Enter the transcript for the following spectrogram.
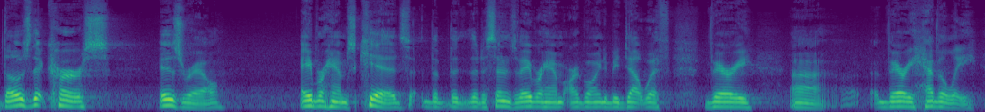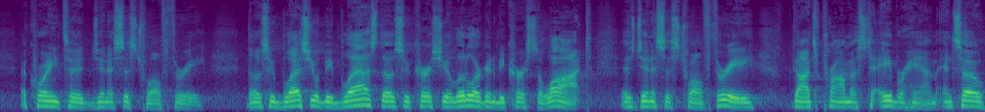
Those that curse Israel, Abraham's kids, the, the, the descendants of Abraham, are going to be dealt with very, uh, very heavily, according to Genesis 12 3. Those who bless you will be blessed. Those who curse you a little are going to be cursed a lot, as Genesis 12:3, God's promise to Abraham. And so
